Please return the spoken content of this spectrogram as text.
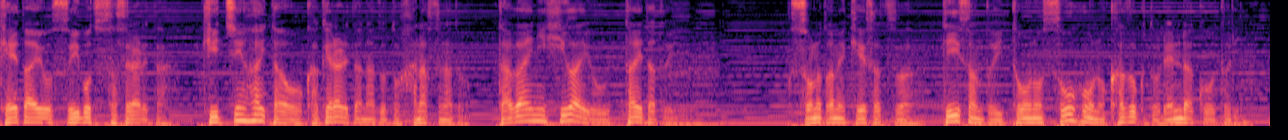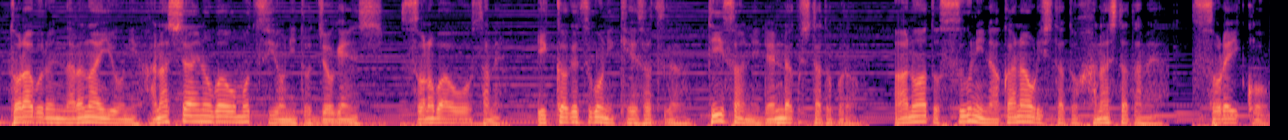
携帯を水没させられた、キッチンハイターをかけられたなどと話すなど、互いに被害を訴えたという。そのため警察は T さんと伊藤の双方の家族と連絡を取り、トラブルにならないように話し合いの場を持つようにと助言し、その場を収め、1ヶ月後に警察が T さんに連絡したところ、あの後すぐに仲直りしたと話したため、それ以降、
